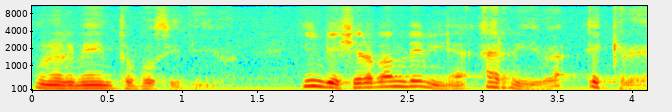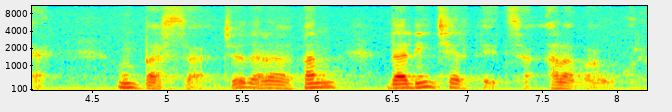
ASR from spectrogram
un elemento positivo. Invece la pandemia arriva e crea un passaggio pan, dall'incertezza alla paura.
